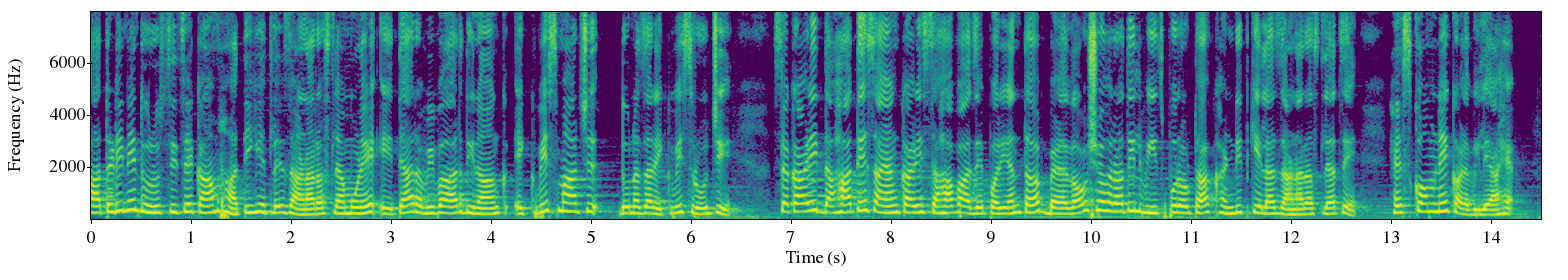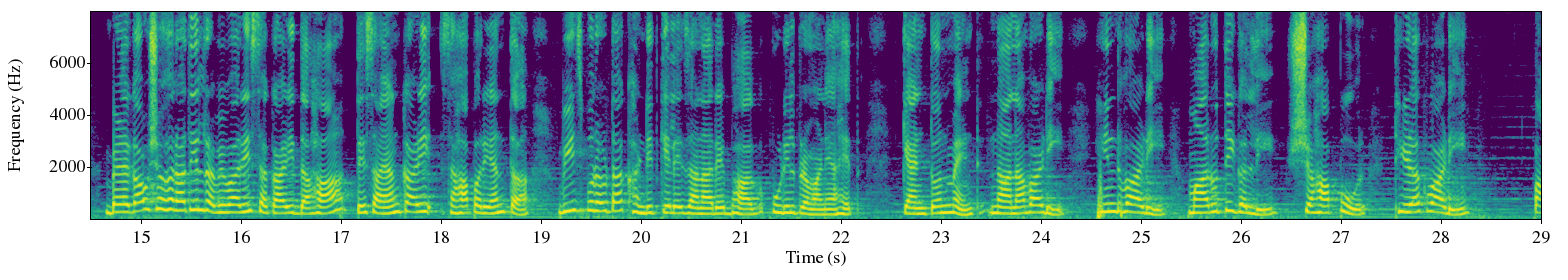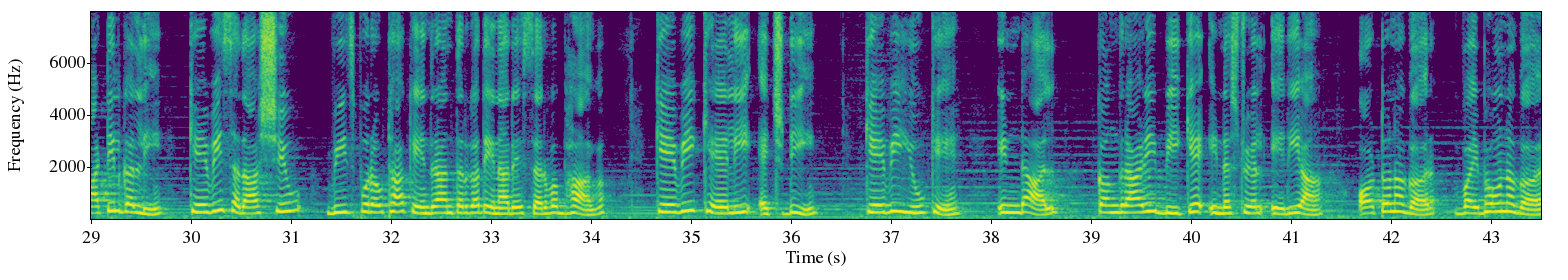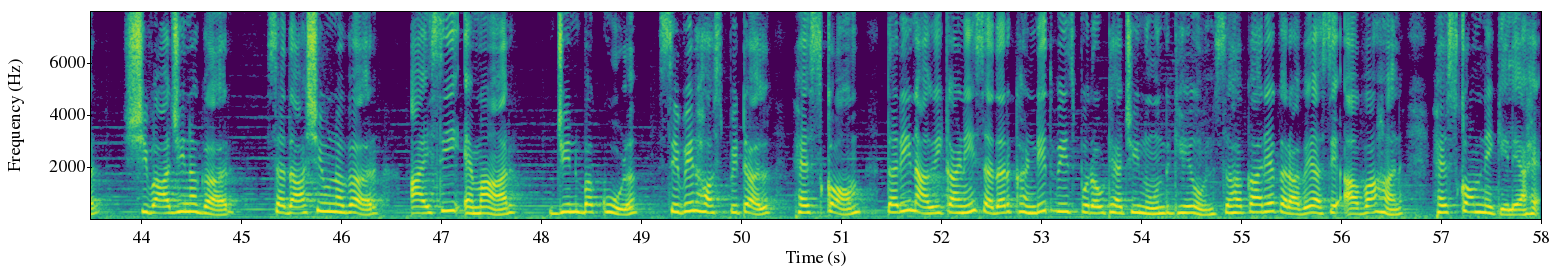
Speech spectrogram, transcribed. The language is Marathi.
तातडीने दुरुस्तीचे काम हाती घेतले जाणार असल्यामुळे येत्या रविवार दिनांक एकवीस मार्च दोन हजार एकवीस रोजी सकाळी दहा ते सायंकाळी सहा वाजेपर्यंत बेळगाव शहरातील वीज पुरवठा खंडित केला जाणार असल्याचे हेस्कॉमने कळविले आहे. बेळगाव शहरातील रविवारी सकाळी दहा ते सायंकाळी सहापर्यंत वीज पुरवठा खंडित केले जाणारे भाग पुढीलप्रमाणे आहेत. कॅन्टोन्मेंट नानावाडी हिंदवाडी मारुती गल्ली शहापूर ठिळकवाडी पाटील गल्ली के व्ही सदाशिव वीज पुरवठा केंद्रांतर्गत येणारे सर्व भाग के व्ही केली H D K V U K Indal Kangrali B K industrial area Autonagar Vaibhavnagar Shivajinagar Sadashivnagar I C M R Jinabakul civil hospital HESCOM तरी नागरिकांनी सदर खंडित वीज पुरवठ्याची नोंद घेऊन सहकार्य करावे असे आवाहन हेस्कॉमने केले आहे.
